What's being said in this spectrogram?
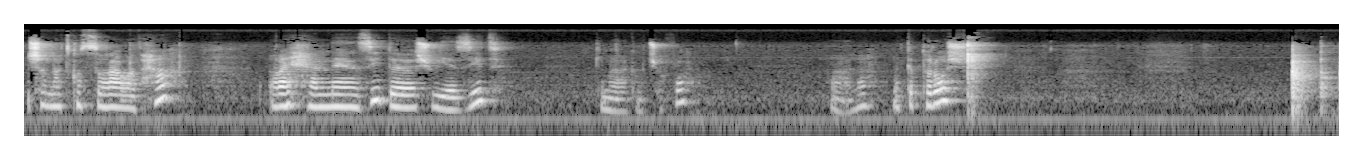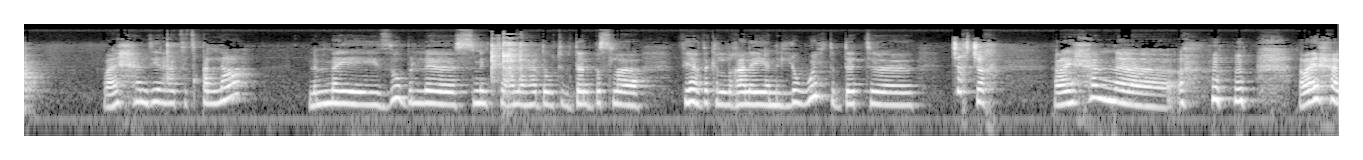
إن شاء الله تكون الصورة واضحة. رايحه نزيد شوية زيت. كما راكم تشوفوا. فوالا. ما نكثروش. رايحه نديرها تتقلى. لما يذوب السمن تاعنا هذا وتبدا البصلة فيها داك الغليان الأول تبدا تشخشخ. رايحه رايحه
